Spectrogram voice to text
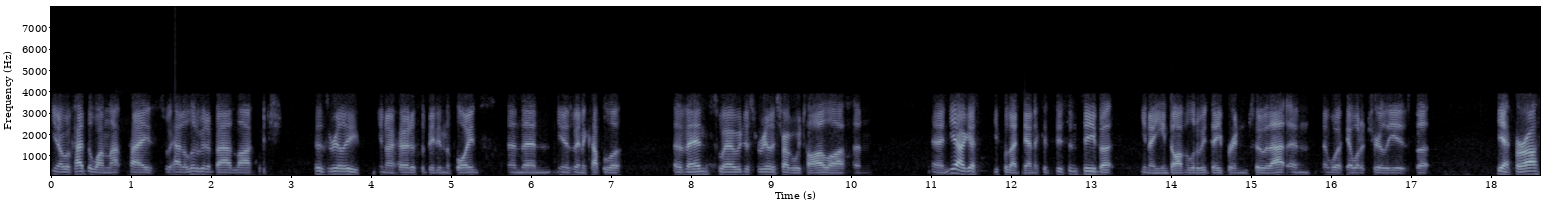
you know, we've had the one lap pace. We had a little bit of bad luck, which has really, you know, hurt us a bit in the points. And then, you know, there's been a couple of events where we just really struggle with tyre life. And, and yeah, I guess you put that down to consistency, but, you know, you can dive a little bit deeper into that and, and work out what it truly is. But yeah, for us,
